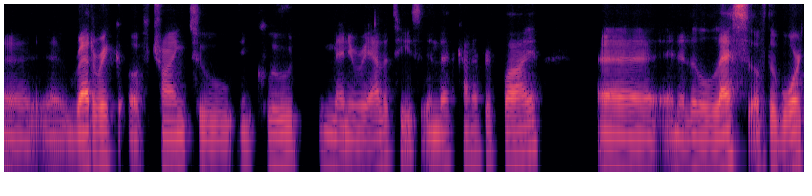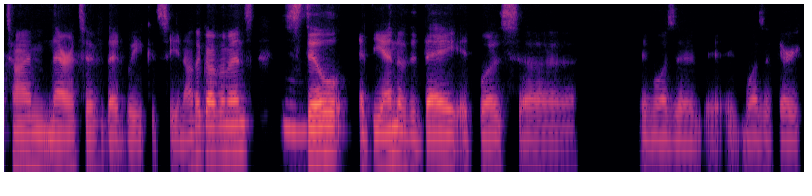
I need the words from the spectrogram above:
uh, uh, rhetoric of trying to include many realities in that kind of reply uh, and a little less of the wartime narrative that we could see in other governments. Mm. Still, at the end of the day, it was uh, it was a it was a very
